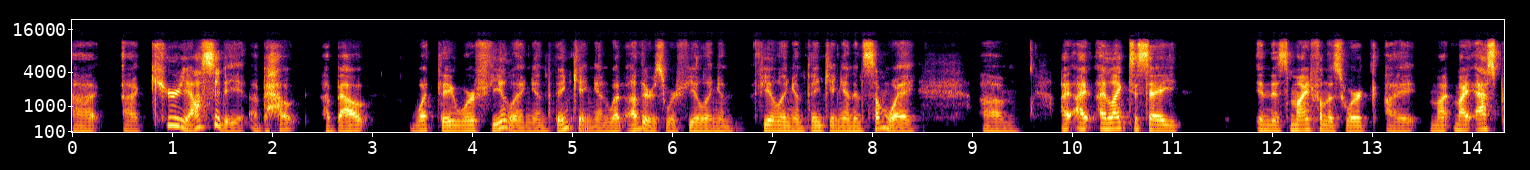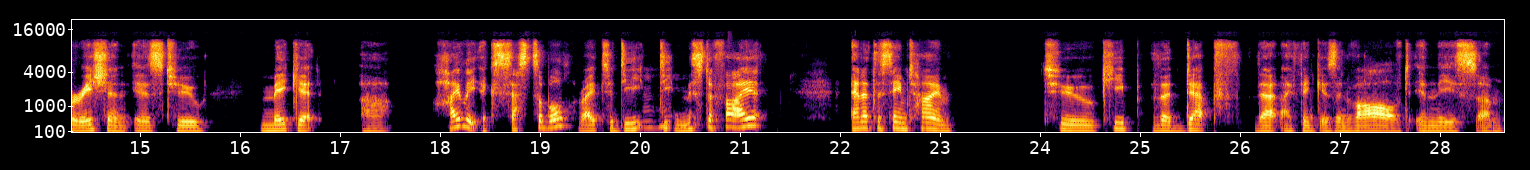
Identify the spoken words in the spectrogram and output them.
uh, uh, curiosity about about what they were feeling and thinking and what others were feeling and feeling and thinking and in some way um, I, I, I, like to say in this mindfulness work i my, my aspiration is to make it uh, highly accessible right to de- mm-hmm. demystify it and at the same time to keep the depth that i think is involved in these um,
